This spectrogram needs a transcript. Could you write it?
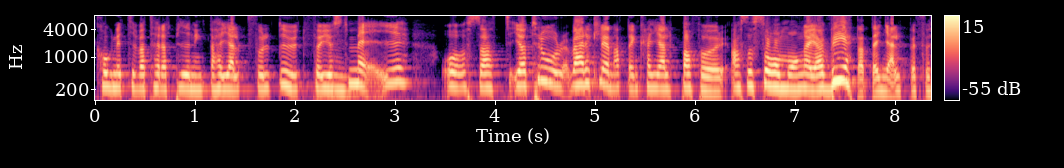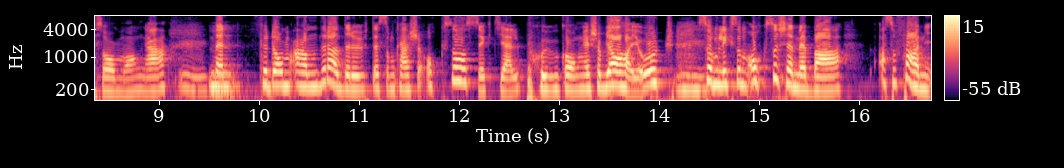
kognitiva terapin inte har hjälpt fullt ut för just mig. Och så att jag tror verkligen att den kan hjälpa för alltså så många. Jag vet att den hjälper för så många. Mm. Men för de andra där ute som kanske också har sökt hjälp sju gånger som jag har gjort. Mm. Som liksom också känner bara, alltså fan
